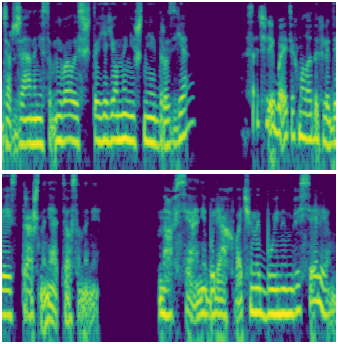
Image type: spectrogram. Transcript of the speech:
Джорджиана не сомневалась, что ее нынешние друзья сочли бы этих молодых людей страшно неотесанными. Но все они были охвачены буйным весельем,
